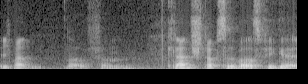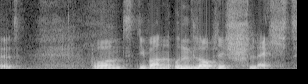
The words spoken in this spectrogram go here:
Ich meine, für einen kleinen Stöpsel war das viel Geld. Und die waren unglaublich schlecht.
